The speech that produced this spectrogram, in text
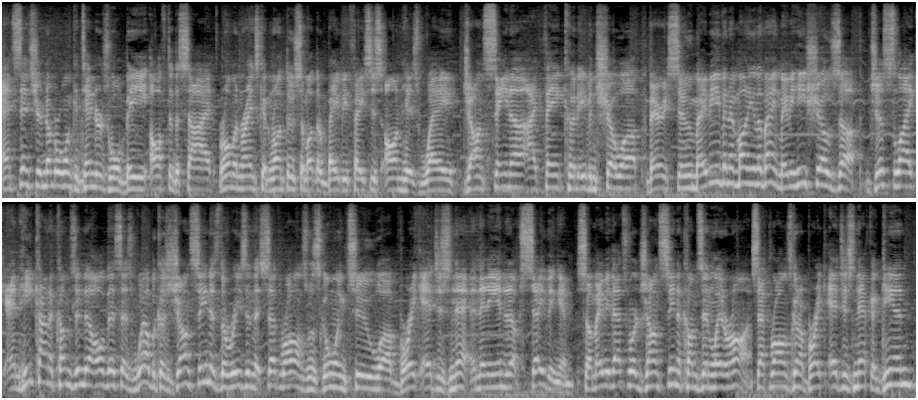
And since your number one contenders will be off to the side, Roman Reigns can run through some other baby faces on his way. John Cena, I think, could even show up very soon. Maybe even at Money in the Bank. Maybe he shows up just like, and he kind of comes into all this as well because John Cena is the reason that Seth Rollins was going to uh, break Edge's neck and then he ended up saving him. So maybe that's where John Cena comes in later on. Seth Rollins going to break Edge's neck again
